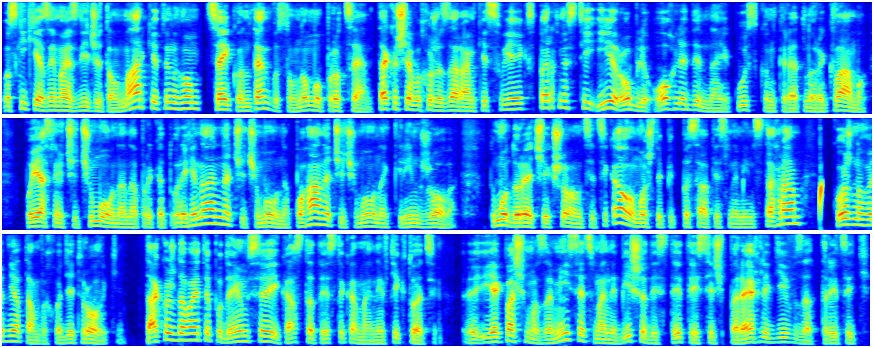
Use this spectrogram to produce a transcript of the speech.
Оскільки я займаюся діджитал-маркетингом, цей контент в основному про це. Також я виходжу за рамки своєї експертності і роблю огляди на якусь конкретну рекламу, пояснюючи, чому вона, наприклад, оригінальна, чи чому вона погана, чи чому вона крінжова. Тому, до речі, якщо вам це цікаво, можете підписатись на мій інстаграм. Кожного дня там виходять ролики. Також давайте подивимося, яка статистика в мене в Тіктоці. Е, Як бачимо, за місяць в мене більше 10 тисяч переглядів за 30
